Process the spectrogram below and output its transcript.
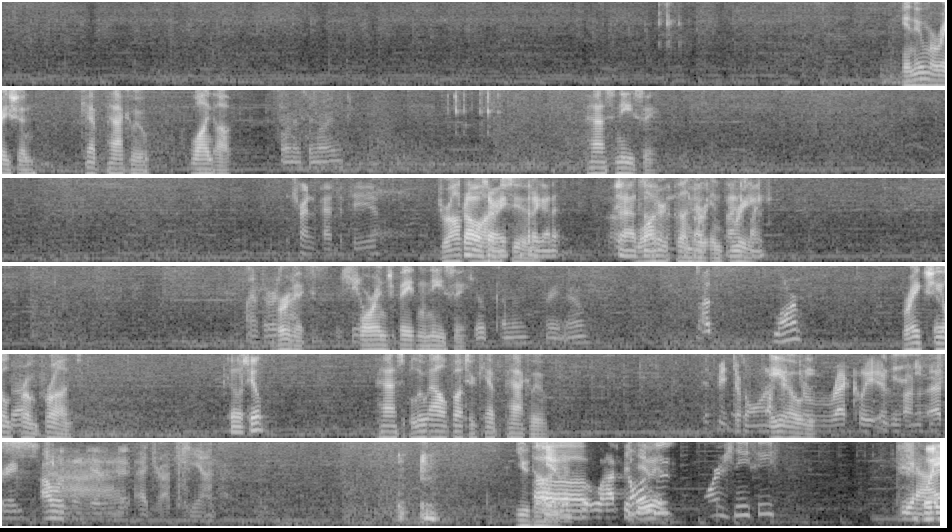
Enumeration. Keppaku. Wind up. One into mines. Pass Nisi. I'm trying to pass it to you. Drop Oh, water sorry, soon. but I got it. Yeah, Uh, Water on. Thunder in three. fine. Flamethrower's Verdict. nice. And shield. Orange Baton Nisi. Shield's coming right now. Alarm. Break shield up. from front. Kill shield. Pass Blue Alpha to Keppaku. It'd be It's di- orange. directly in Maybe front of needs to that. trade. I wasn't getting it. I, I dropped Keon. You Uh, die. that's what we'll have to Don't do lose is, orange Nisi. yeah, Wait,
